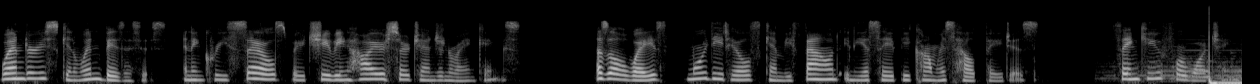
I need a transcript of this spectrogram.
vendors can win businesses and increase sales by achieving higher search engine rankings. As always, more details can be found in the SAP Commerce help pages. Thank you for watching.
